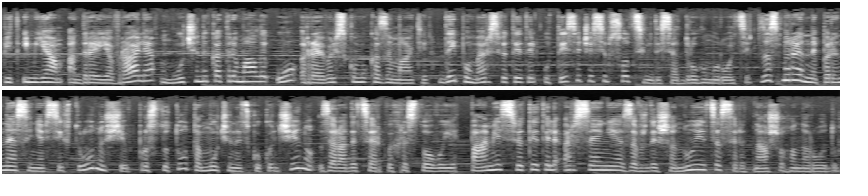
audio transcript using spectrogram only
Під ім'ям Андрея Враля мученика тримали у Ревельському казематі, де й помер святитель у 1772 році. За смиренне перенесення всіх труднощів, простоту та мученицьку кончину заради церкви Христової пам'ять святителя Арсенія завжди шанується серед нашого народу.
